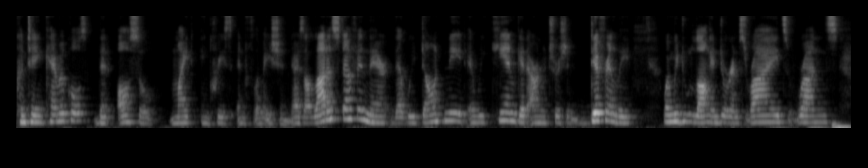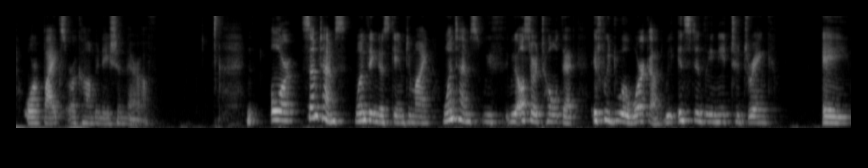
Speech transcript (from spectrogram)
contain chemicals that also might increase inflammation. There's a lot of stuff in there that we don't need, and we can get our nutrition differently when we do long endurance rides, runs, or bikes, or a combination thereof. Or sometimes one thing just came to mind. One times we we also are told that if we do a workout, we instantly need to drink a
